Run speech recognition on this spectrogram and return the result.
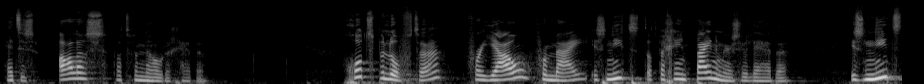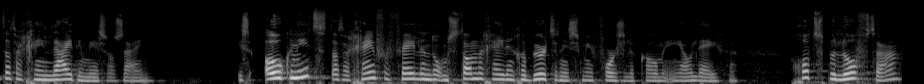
Het is alles wat we nodig hebben. Gods belofte voor jou, voor mij, is niet dat we geen pijn meer zullen hebben. Is niet dat er geen lijden meer zal zijn. Is ook niet dat er geen vervelende omstandigheden en gebeurtenissen meer voor zullen komen in jouw leven. Gods belofte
